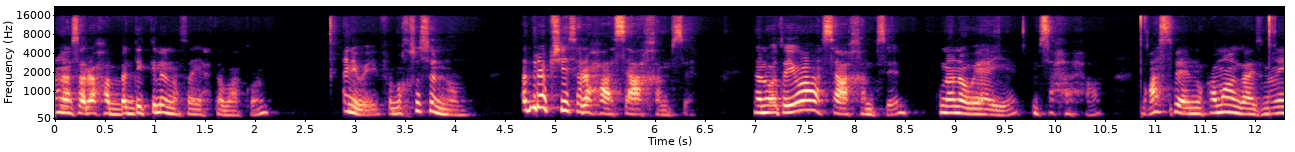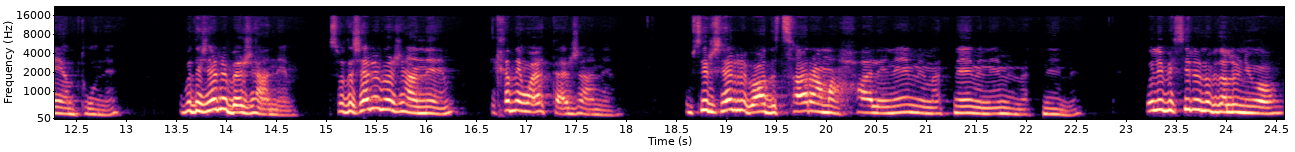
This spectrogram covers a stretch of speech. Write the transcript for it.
أنا صراحة بدي كل النصايح تبعكم. Anyway فبخصوص النوم. أضرب شي صراحة على الساعة خمسة. لأنه وقت يوعى على الساعة خمسة بكون أنا واعية مصححة معصبة إنه كمان جايز ما نيمتوني وبدي أجرب أرجع أنام. بس بدي أجرب أرجع أنام بياخدني وقت ترجع أنام. وبصير جرب أقعد أتصارع مع حالي نامي ما تنامي نامي ما تنامي واللي بيصير إنه بضلني يوم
